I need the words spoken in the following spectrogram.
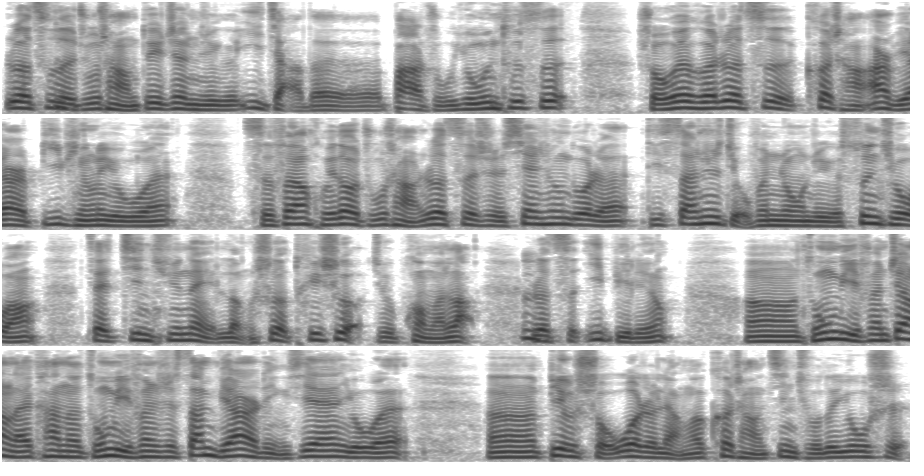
热刺的主场对阵这个意甲的霸主尤文图斯。首回合热刺客场二比二逼平了尤文。此番回到主场，热刺是先声夺人。第三十九分钟，这个孙球王在禁区内冷射推射就破门了。热刺一比零。嗯，总比分这样来看呢，总比分是三比二领先尤文。嗯，并手握着两个客场进球的优势。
